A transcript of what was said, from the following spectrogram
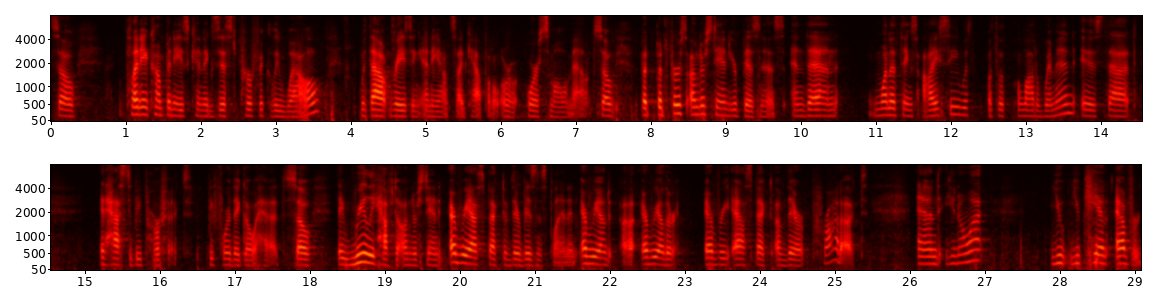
So plenty of companies can exist perfectly well without raising any outside capital or, or a small amount. So, but, but first understand your business and then one of the things I see with, with a, lot of women is that it has to be perfect before they go ahead. So they really have to understand every aspect of their business plan and every, uh, every other every aspect of their product. And you know what? You, you can't ever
